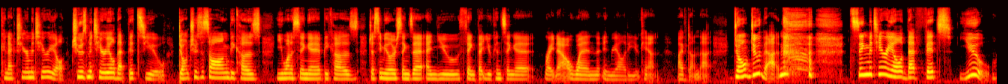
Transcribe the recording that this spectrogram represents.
connect to your material. Choose material that fits you. Don't choose a song because you want to sing it because Jessie Mueller sings it and you think that you can sing it right now when in reality you can't. I've done that. Don't do that. sing material that fits you.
